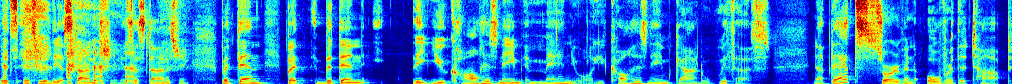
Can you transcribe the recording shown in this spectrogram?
it's it's really astonishing. It's astonishing. But then, but but then you call his name Emmanuel. You call his name God with us. Now that's sort of an over the top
